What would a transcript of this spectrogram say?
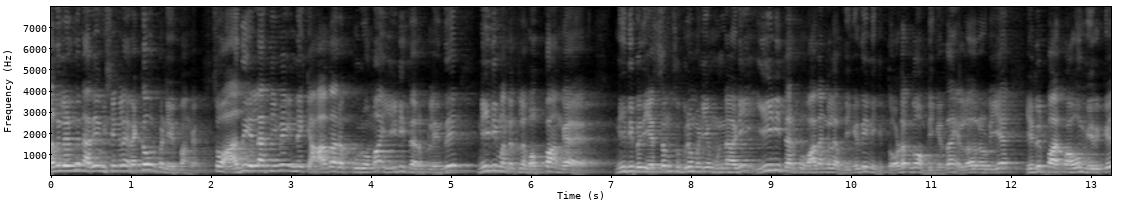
அதுலேருந்து நிறைய விஷயங்களை ரெக்கவர் பண்ணியிருப்பாங்க. ஸோ அது எல்லாத்தையுமே இன்னைக்கு ஆதாரப்பூர்வமாக இடி தரப்புலேருந்து நீதிமன்றத்தில் வைப்பாங்க. நீதிபதி எஸ் எம் சுப்பிரமணியம் முன்னாடி ஈடி தரப்பு வாதங்கள் அப்படிங்கிறது இன்னைக்கு தொடங்கும் அப்படிங்கிறது தான் எல்லாருடைய எதிர்பார்ப்பாகவும் இருக்கு.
